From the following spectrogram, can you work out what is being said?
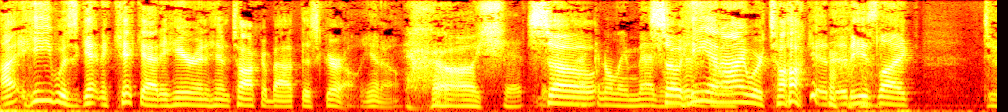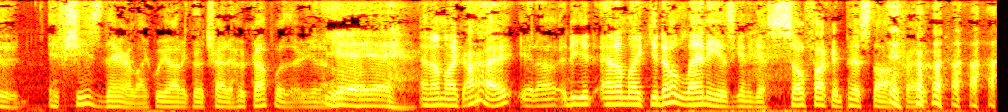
I, he was getting a kick out of hearing him talk about this girl, you know. Oh, shit. So I can only imagine So he and. I were talking, and he's like, "Dude, if she's there, like, we ought to go try to hook up with her, you know." Yeah, yeah. And I'm like, "All right, you know." And, he, and I'm like, "You know, Lenny is going to get so fucking pissed off, right?"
